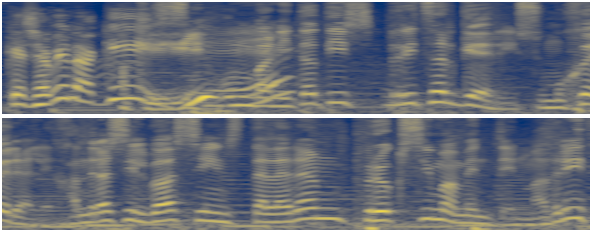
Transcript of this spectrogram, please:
que se viene aquí. ¿Aquí? Un Vanitatis, Richard Gere y su mujer Alejandra Silva se instalarán próximamente en Madrid,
